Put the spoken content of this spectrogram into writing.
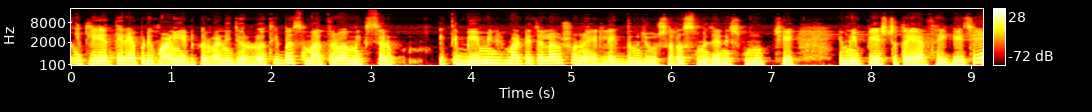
એટલે અત્યારે આપણે પાણી એડ કરવાની જરૂર નથી. બસ માત્ર મિક્સર એકથી બે મિનિટ માટે ચલાવશો ને એટલે એકદમ જો સરસ મજાની સ્મૂથ છે એમની પેસ્ટ તૈયાર થઈ ગઈ છે.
